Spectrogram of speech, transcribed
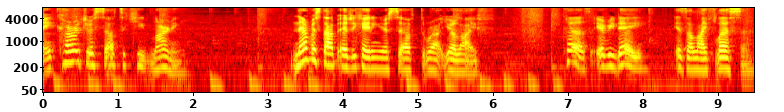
Encourage yourself to keep learning. Never stop educating yourself throughout your life because every day is a life lesson.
